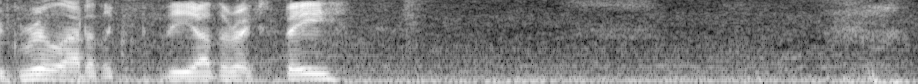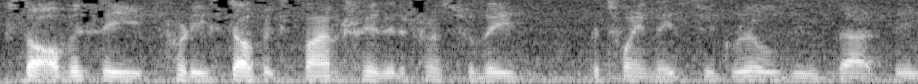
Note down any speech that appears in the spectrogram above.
the grill out of the, the other XB. So obviously pretty self-explanatory. The difference the, between these two grills is that the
